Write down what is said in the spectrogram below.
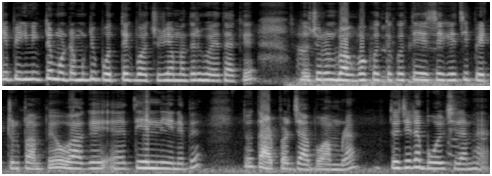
এই পিকনিকটা মোটামুটি প্রত্যেক বছরই আমাদের হয়ে থাকে। তো চলুন বক বক করতে করতে এসে গেছি পেট্রোল পাম্পে ও আগে তেল নিয়ে নেবে। তো তারপর যাব আমরা। তো যেটা বলছিলাম হ্যাঁ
